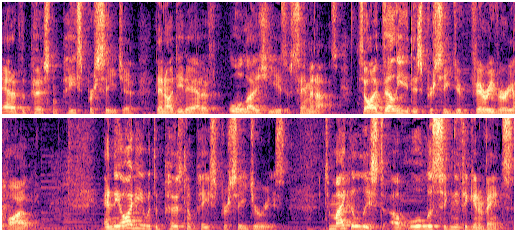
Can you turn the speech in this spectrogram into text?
out of the personal peace procedure than I did out of all those years of seminars. So I value this procedure very, very highly. And the idea with the personal peace procedure is to make a list of all the significant events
